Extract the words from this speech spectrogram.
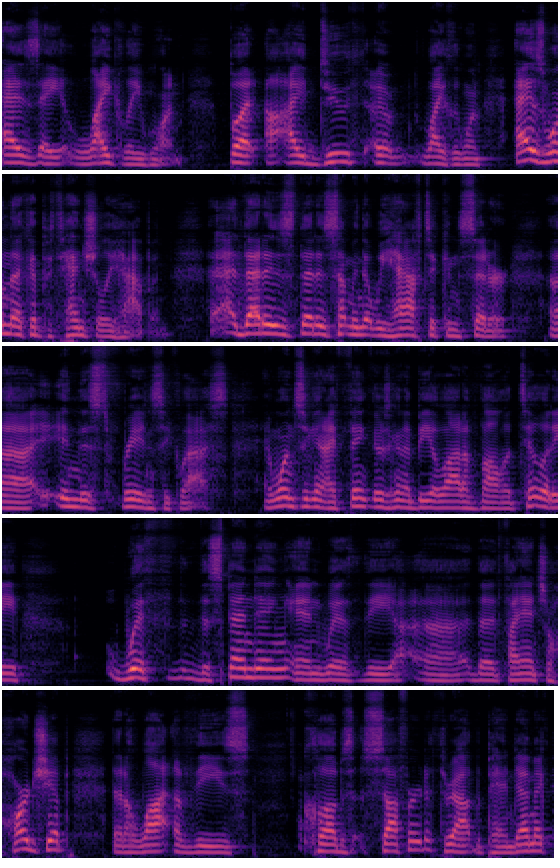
as a likely one. But I do uh, likely one as one that could potentially happen. Uh, that is that is something that we have to consider uh, in this free agency class. And once again, I think there's going to be a lot of volatility with the spending and with the uh, the financial hardship that a lot of these clubs suffered throughout the pandemic,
